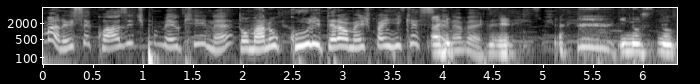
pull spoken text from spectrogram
Mano, isso é quase, tipo, meio que, né? Tomar no cu, literalmente, pra enriquecer, né, velho? E no, no-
